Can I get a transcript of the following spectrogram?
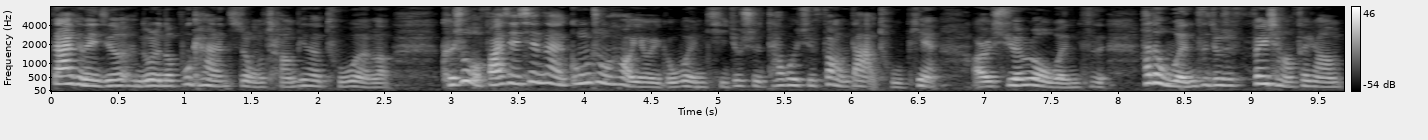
大家可能已经很多人都不看这种长篇的图文了。可是我发现现在公众号也有一个问题，就是它会去放大图片而削弱文字。它的文字就是非常非常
